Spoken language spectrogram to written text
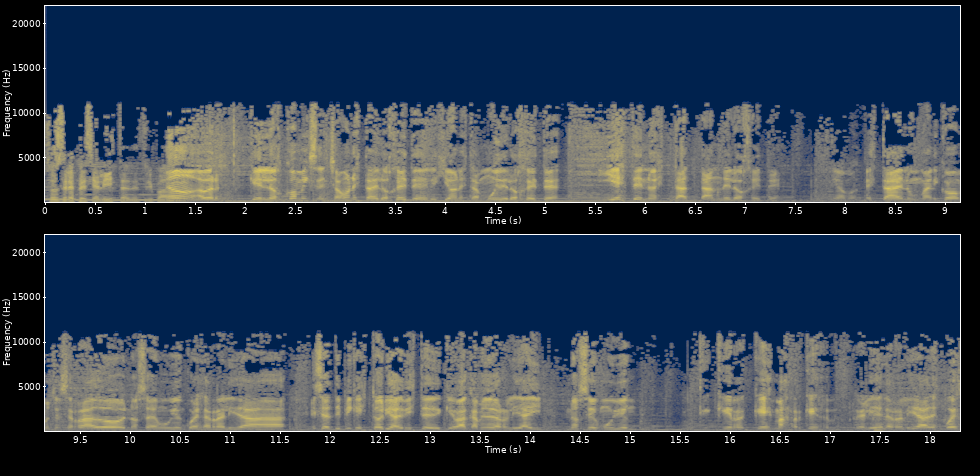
Sos el especialista en destripador. No, a ver, que en los cómics el chabón está del ojete de Legión, está muy del ojete, y este no está tan del ojete. Digamos, está en un manicomio, está cerrado, no sabe muy bien cuál es la realidad. Esa típica historia, viste, de que va cambiando la realidad y no sé muy bien qué, qué- qué es más, qué es realidad es la realidad. Después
